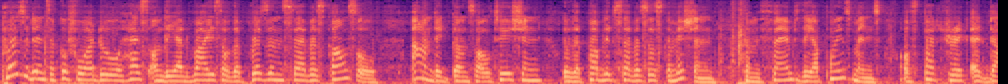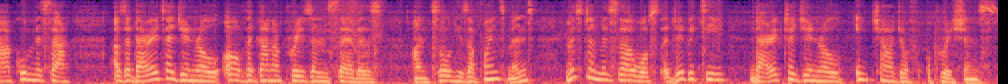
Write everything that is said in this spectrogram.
President Akufo-Addo has, on the advice of the Prison Service Council and in consultation with the Public Services Commission, confirmed the appointment of Patrick Darko Missah as the Director General of the Ghana Prison Service. Until his appointment, Mr. Missah was a Deputy Director General in charge of operations.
